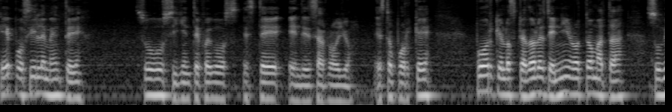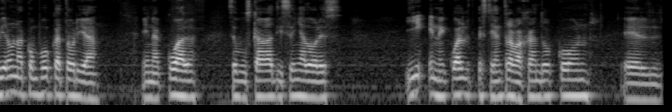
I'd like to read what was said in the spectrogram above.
que posiblemente su siguiente juego esté en desarrollo. ¿Esto por qué? Porque los creadores de Nier Automata subieron una convocatoria en la cual se buscaba diseñadores y en el cual estarían trabajando con el,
